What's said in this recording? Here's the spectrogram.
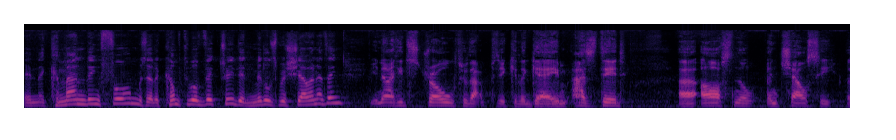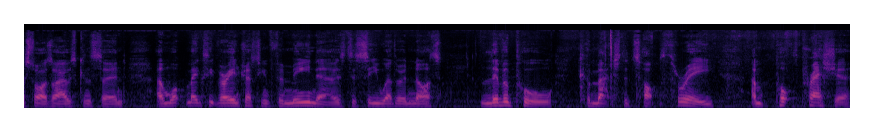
in a commanding form. Was it a comfortable victory? Did Middlesbrough show anything? United strolled through that particular game, as did uh, Arsenal and Chelsea, as far as I was concerned. And what makes it very interesting for me now is to see whether or not Liverpool can match the top three and put pressure,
